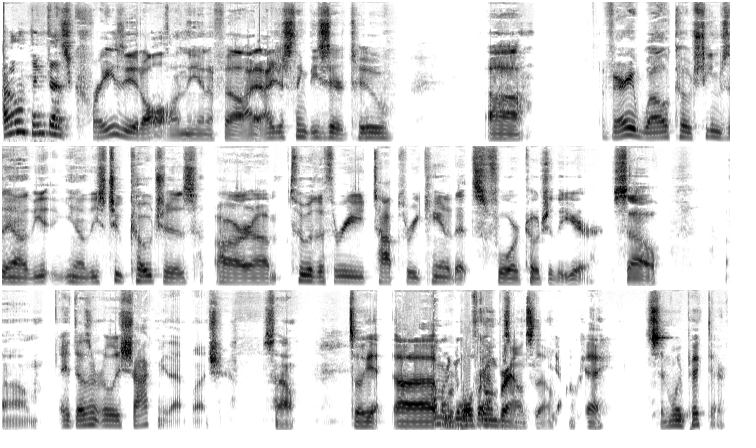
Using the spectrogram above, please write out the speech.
I don't think that's crazy at all on the NFL. I, I just think these are two uh, very well coached teams. You know, the, you know these two coaches are um, two of the three top three candidates for coach of the year. So um, it doesn't really shock me that much. So, so yeah, uh, we're go both Browns. going Browns though. Yeah. Okay, similar pick there.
